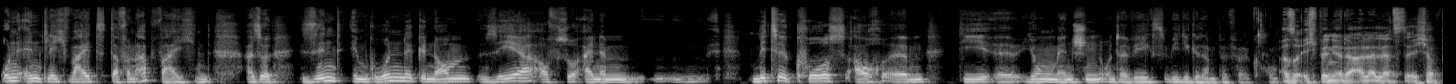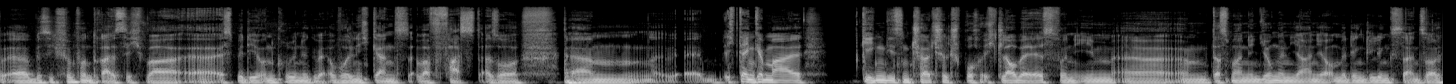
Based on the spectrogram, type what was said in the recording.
unendlich weit davon abweichend. Also sind im Grunde genommen sehr auf so einem Mittelkurs auch ähm, die äh, jungen Menschen unterwegs wie die Gesamtbevölkerung. Also ich bin ja der allerletzte. Ich habe äh, bis ich 35 war äh, SPD und Grüne, obwohl nicht ganz, aber fast. Also ähm, ich denke mal, gegen diesen Churchill-Spruch, ich glaube, er ist von ihm, äh, ähm, dass man in jungen Jahren ja unbedingt links sein soll,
